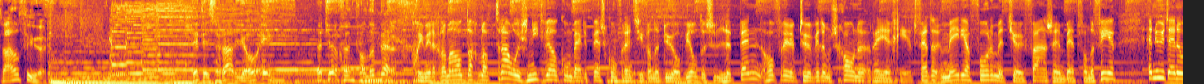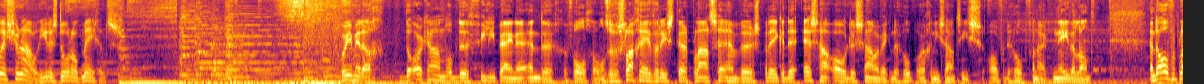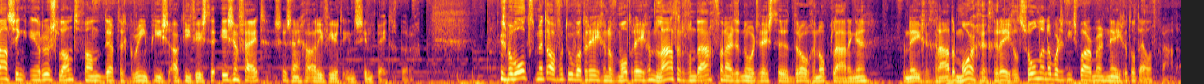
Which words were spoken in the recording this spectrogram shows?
12 uur. Dit is Radio 1 met Jurgen van den Berg. Goedemiddag allemaal. Dagblad Trouw is niet welkom bij de persconferentie van het duo Wilders-Le Pen. Hoofdredacteur Willem Schone reageert. Verder een mediaforum met Jeu Fase en Bert van der Veer. En nu het NOS Journaal. Hier is Dorald Megens. Goedemiddag. De orkaan op de Filipijnen en de gevolgen. Onze verslaggever is ter plaatse en we spreken de SHO... de samenwerkende hulporganisaties over de hulp vanuit Nederland. En de overplaatsing in Rusland van 30 Greenpeace-activisten is een feit. Ze zijn gearriveerd in Sint-Petersburg. Het is bewolkt met af en toe wat regen of motregen. Later vandaag vanuit het noordwesten droog en opklaringen. Voor 9 graden. Morgen geregeld zon en dan wordt het iets warmer, 9 tot 11 graden.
